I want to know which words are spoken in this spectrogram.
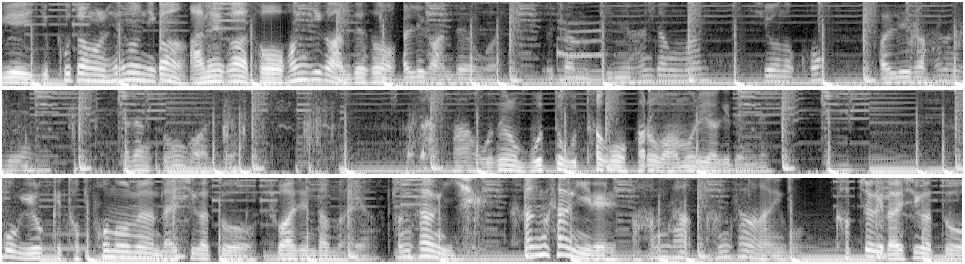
위에 이제 포장을 해놓으니까 안에가 더 환기가 안 돼서 관리가 안 되는 것 같아요. 일단은 비닐 한 장만 씌워놓고 관리를 하는 게 가장 좋은 것 같아요. 아 오늘은 뭣도 못하고 바로 마무리하게 됐네 꼭 이렇게 덮어놓으면 날씨가 또 좋아진단 말이야. 항상 이, 항상 이래. 아, 항상 항상은 아니고 갑자기 날씨가 또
